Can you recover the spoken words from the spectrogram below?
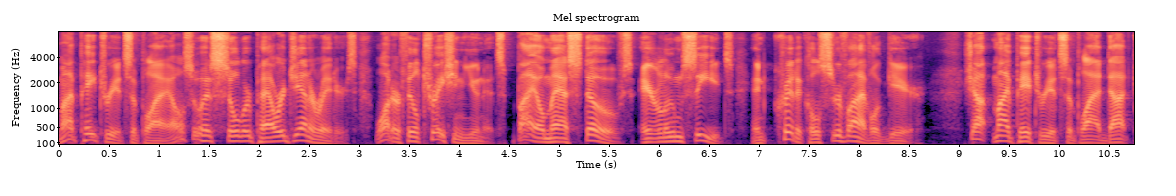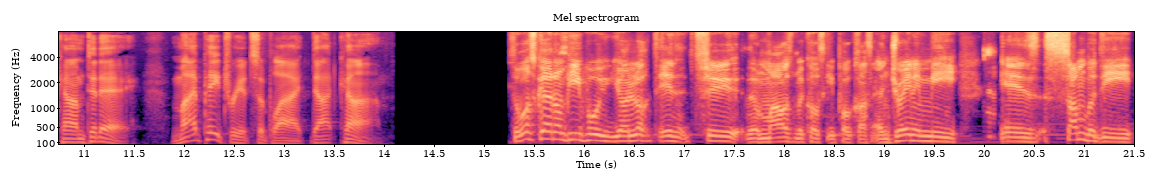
My Patriot Supply also has solar power generators, water filtration units, biomass stoves, heirloom seeds, and critical survival gear. Shop mypatriotsupply.com today. mypatriotsupply.com. So what's going on, people? You're locked into the Myles Mikulski podcast, and joining me is somebody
